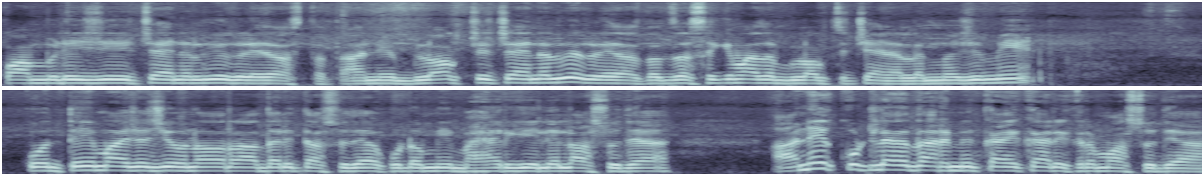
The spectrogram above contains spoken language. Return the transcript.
कॉमेडीचे चॅनल वेगळेच असतात आणि ब्लॉगचे चॅनल वेगळे असतात. जसं की माझं ब्लॉगचं चॅनल आहे. म्हणजे मी कोणत्याही माझ्या जीवनावर आधारित असू द्या कुठं मी बाहेर गेलेला असू द्या अनेक कुठल्या धार्मिक काही कार्यक्रम असू द्या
